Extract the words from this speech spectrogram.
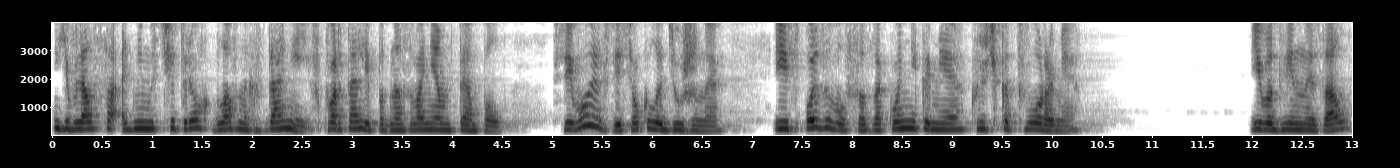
являлся одним из четырех главных зданий в квартале под названием Темпл. Всего их здесь около дюжины. И использовался законниками-крючкотворами. Его длинный зал,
